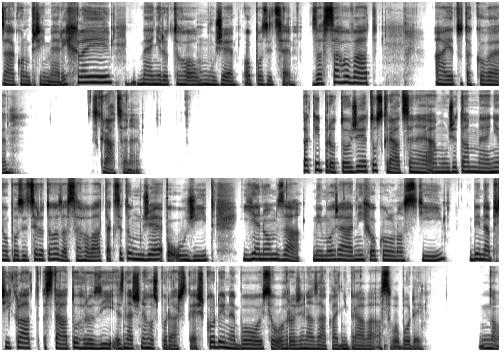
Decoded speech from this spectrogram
zákon přijme rychleji, méně do toho může opozice zasahovat a je to takové zkrácené. Taky proto, že je to zkrácené a může tam méně opozice do toho zasahovat, tak se to může použít jenom za mimořádných okolností, kdy například státu hrozí značné hospodářské škody nebo jsou ohrožena základní práva a svobody. No,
